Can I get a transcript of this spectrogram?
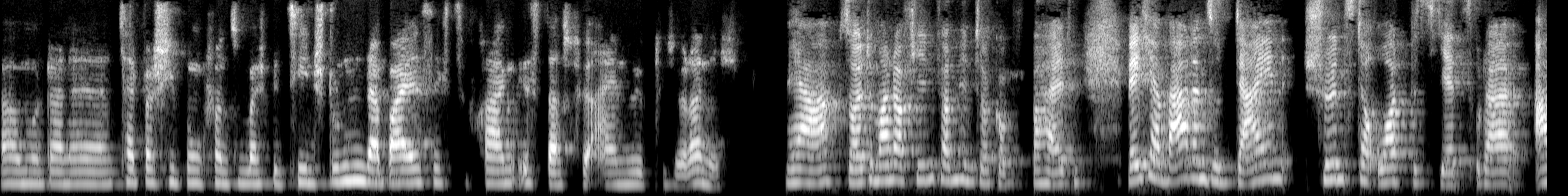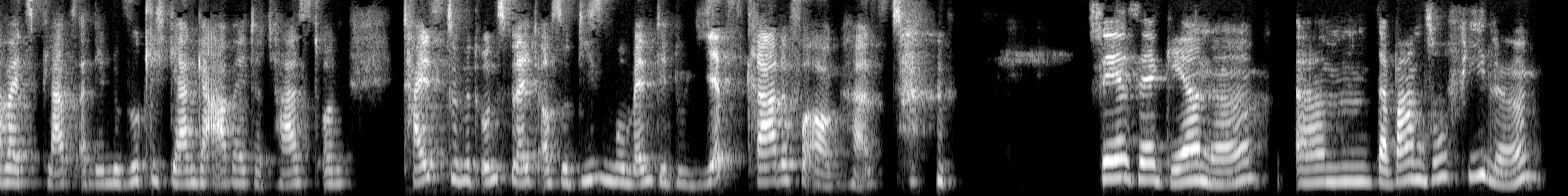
ähm, und eine Zeitverschiebung von zum Beispiel zehn Stunden dabei ist, sich zu fragen, ist das für einen möglich oder nicht? Ja, sollte man auf jeden Fall im Hinterkopf behalten. Welcher war denn so dein schönster Ort bis jetzt oder Arbeitsplatz, an dem du wirklich gern gearbeitet hast? Und teilst du mit uns vielleicht auch so diesen Moment, den du jetzt gerade vor Augen hast? Sehr, sehr gerne. Ähm, da waren so viele,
